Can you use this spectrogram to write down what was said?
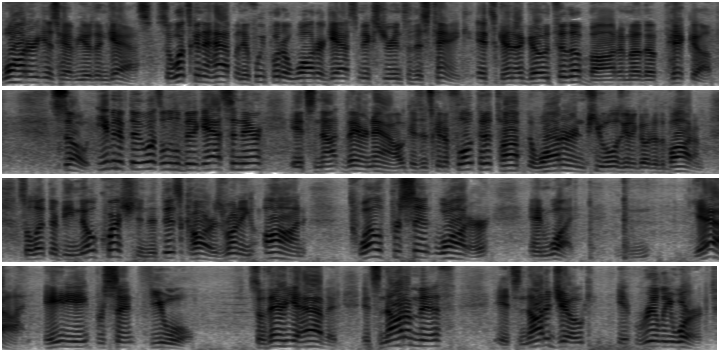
water is heavier than gas. So what's going to happen if we put a water-gas mixture into this tank? It's going to go to the bottom of the pickup. So even if there was a little bit of gas in there, it's not there now because it's going to float to the top. The water and fuel is going to go to the bottom. So let there be no question that this car is running on 12% water and what? N- Yeah, 88% fuel. So there you have it. It's not a myth. It's not a joke. It really worked.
